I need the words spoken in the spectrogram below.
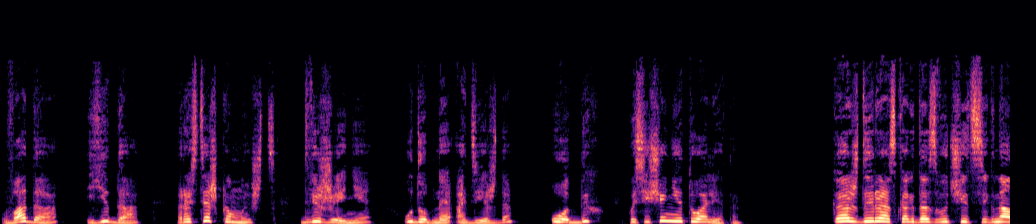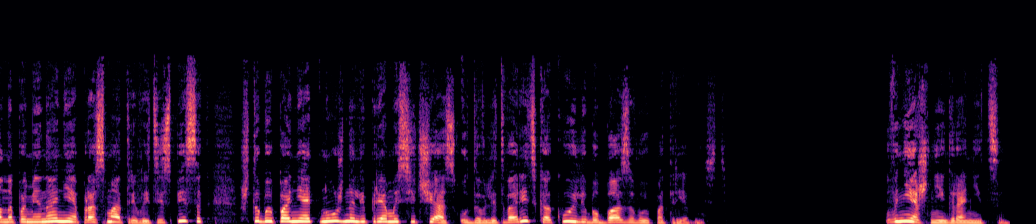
вода, еда, растяжка мышц, движение, удобная одежда, отдых, посещение туалета. Каждый раз, когда звучит сигнал напоминания, просматривайте список, чтобы понять, нужно ли прямо сейчас удовлетворить какую-либо базовую потребность. Внешние границы.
